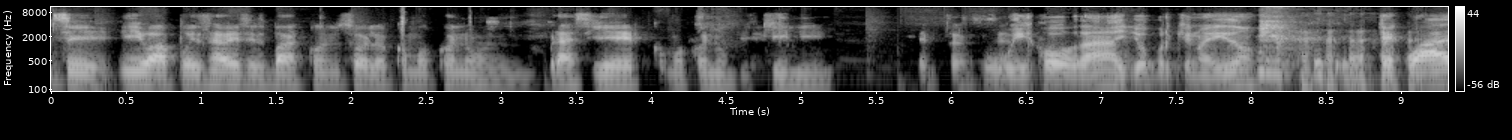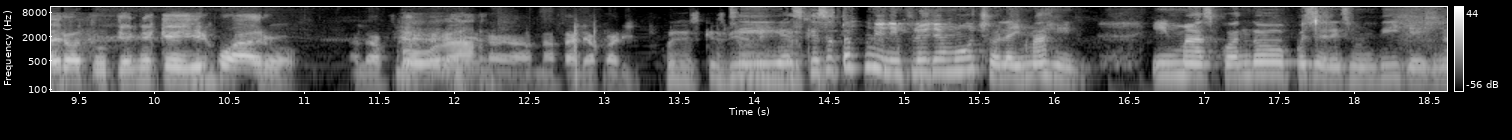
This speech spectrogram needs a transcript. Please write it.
sí, y va pues a veces va con solo como con un brasier, como con un bikini. Entonces, Uy, joda, ¿y yo por qué no he ido? ¿qué cuadro? Tú tienes que ir cuadro a la fiesta de Natalia París. Pues es que es bien Sí, lindo, es que sí. eso también influye mucho, la imagen. Y más cuando pues eres un DJ, ¿no?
